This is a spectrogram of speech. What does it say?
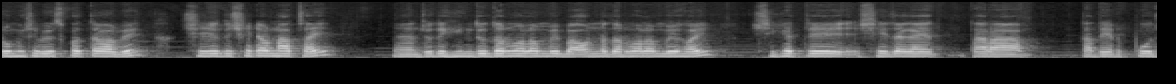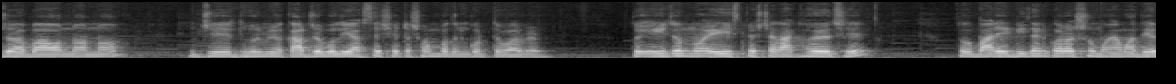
রুম হিসেবে ইউজ করতে পারবে। সে যদি সেটাও না চায় যদি হিন্দু ধর্মাবলম্বী বা অন্য ধর্মাবলম্বী হয়, সেক্ষেত্রে সে জায়গায় তারা তাদের পূজা বা অন্যান্য যে ধর্মীয় কার্যাবলী আছে সেটা সম্পাদন করতে পারবেন। তো এই জন্য এই স্পেসটা রাখা হয়েছে। তো বাড়ি ডিজাইন করার সময় আমাদের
